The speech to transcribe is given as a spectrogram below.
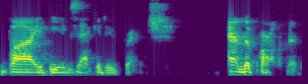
by the executive branch and the parliament.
